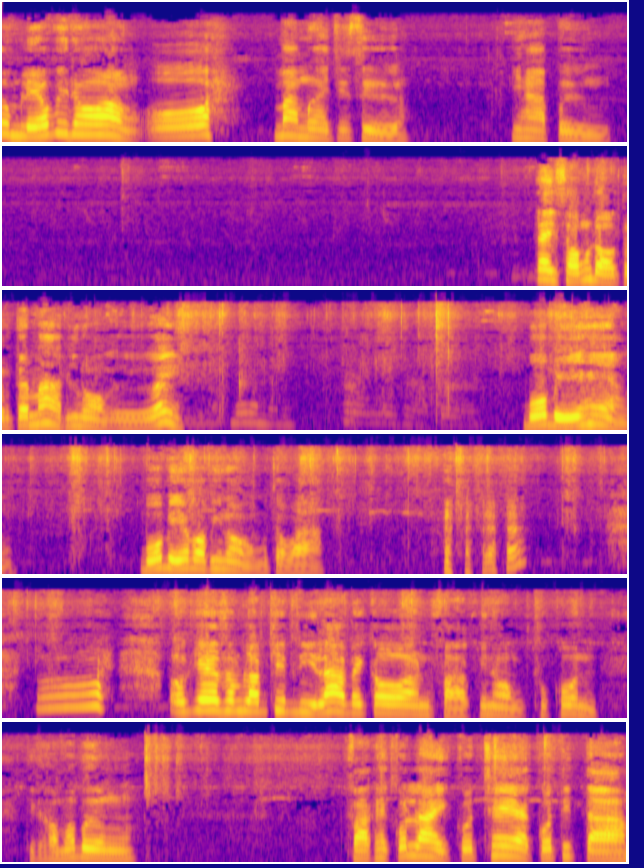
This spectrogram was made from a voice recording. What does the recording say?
ล่มเหลวพี่น้อง โอ้มาเมื่อยสื่อพี่หาปึงได้สองดอกตั้งแต่มาพี่น้องเอ้ยโบเบแห้งโบเบบ่พี่น้องมุจว่าโอ้ยโอเคสำหรับคลิปนี้ลาไปก่อน ฝากพี่น้องทุกคนที่เขามาเบิงฝากให้กดไลค์กดแชร์ กดติดตาม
